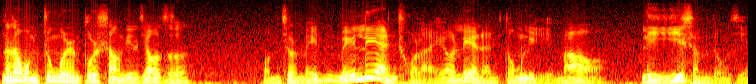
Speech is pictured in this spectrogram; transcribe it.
难道我们中国人不是上帝的骄子？我们就是没没练出来，要练练懂礼貌。礼仪什么东西？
